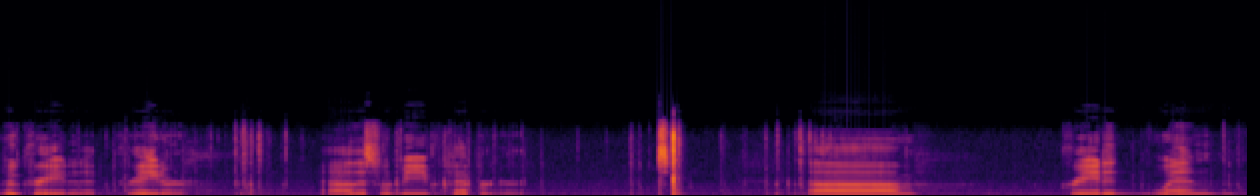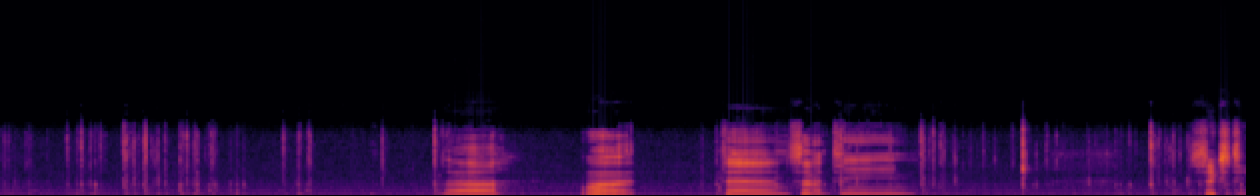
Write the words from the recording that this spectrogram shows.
who created it? Creator. Uh, this would be Pepperdirt. Um, created when? Uh, what? 10, 17, 16,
